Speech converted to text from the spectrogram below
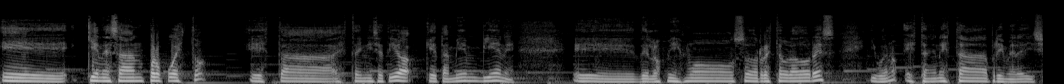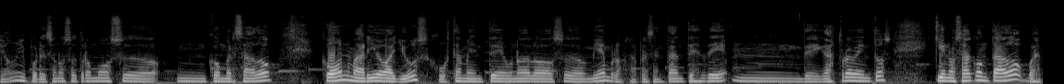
Eh, quienes han propuesto esta, esta iniciativa que también viene eh, de los mismos eh, restauradores y bueno, están en esta primera edición y por eso nosotros hemos eh, mm, conversado con Mario Ayus, justamente uno de los miembros, representantes de, mm, de Gastroeventos, que nos ha contado pues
